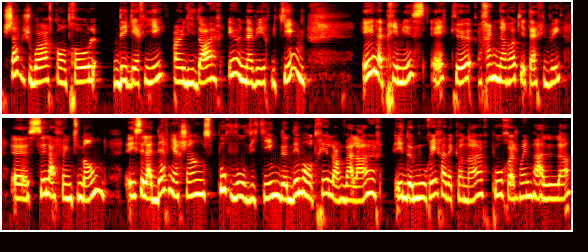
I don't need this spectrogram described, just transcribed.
chaque joueur contrôle des guerriers, un leader et un navire viking. Et la prémisse est que Ragnarok est arrivé, euh, c'est la fin du monde, et c'est la dernière chance pour vos vikings de démontrer leur valeur et de mourir avec honneur pour rejoindre Valhalla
